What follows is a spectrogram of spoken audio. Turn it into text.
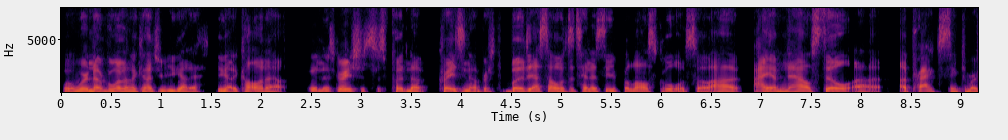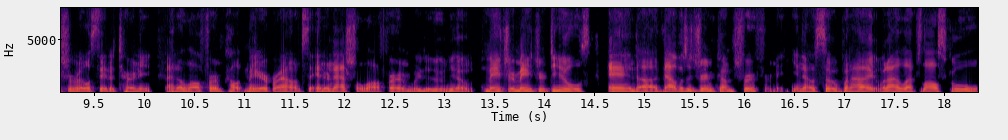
when we're number one in the country, you gotta, you gotta call it out. Goodness gracious, just putting up crazy numbers. But yes, I went to Tennessee for law school. So I, I am now still uh, a practicing commercial real estate attorney at a law firm called Mayer Brown. It's an international law firm. We do, you know, major, major deals. And uh, that was a dream come true for me, you know. So when I when I left law school,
